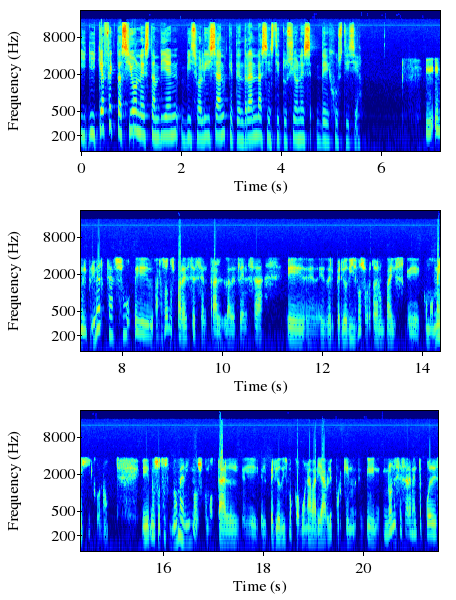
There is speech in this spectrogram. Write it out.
¿Y, qué afectaciones también visualizan que tendrán las instituciones de justicia? en el primer caso, eh, a nosotros nos parece central la defensa eh, del periodismo, sobre todo en un país eh, como México, ¿no? nosotros no medimos como tal el periodismo como una variable porque no necesariamente puedes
